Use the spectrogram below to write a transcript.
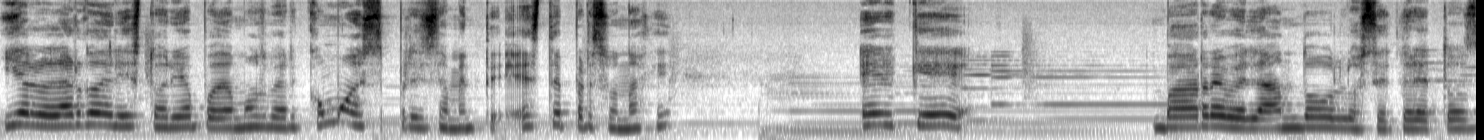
Y a lo largo de la historia podemos ver cómo es precisamente este personaje el que va revelando los secretos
